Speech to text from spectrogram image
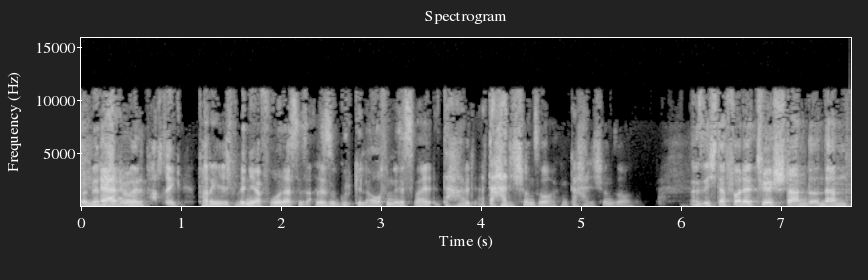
Und dann ja, du, Patrick, Patrick, ich bin ja froh, dass das alles so gut gelaufen ist, weil da, da hatte ich schon Sorgen, da hatte ich schon Sorgen. Als ich da vor der Tür stand und dann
